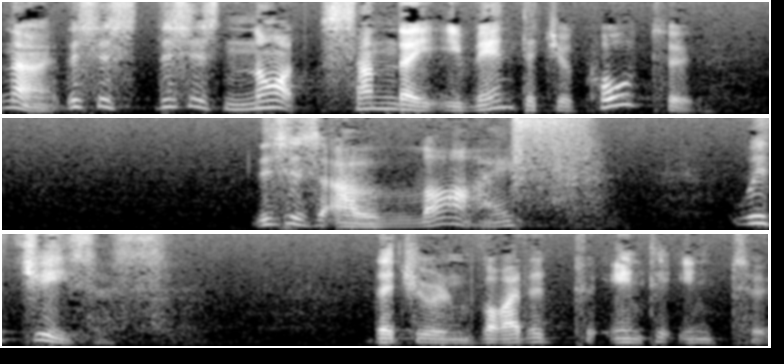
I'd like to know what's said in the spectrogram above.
No, this is, this is not Sunday event that you're called to. This is a life with Jesus that you're invited to enter into.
